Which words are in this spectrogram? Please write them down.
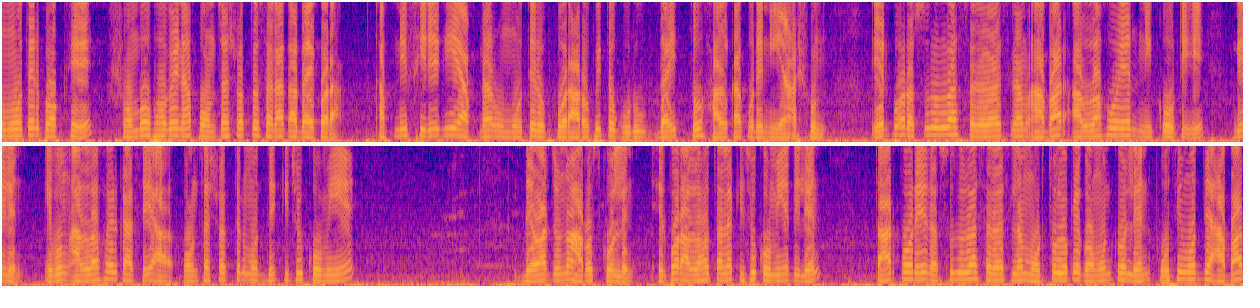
উম্মতের পক্ষে সম্ভব হবে না পঞ্চাশ ওয়াক্ত সালাত আদায় করা। আপনি ফিরে গিয়ে আপনার উম্মতের উপর আরোপিত গুরু দায়িত্ব হালকা করে নিয়ে আসুন। এরপর রসুল্লাহ সাল্লাম আবার আল্লাহ এর নিকটে গেলেন এবং আল্লাহের কাছে পঞ্চাশ ওয়াক্তের মধ্যে কিছু কমিয়ে দেওয়ার জন্য আরজ করলেন। এরপর আল্লাহ তালা কিছু কমিয়ে দিলেন তারপরে রসুল্লাহ সাল্লাহাম মর্তলোকে গমন করলেন। পথিমধ্যে আবার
